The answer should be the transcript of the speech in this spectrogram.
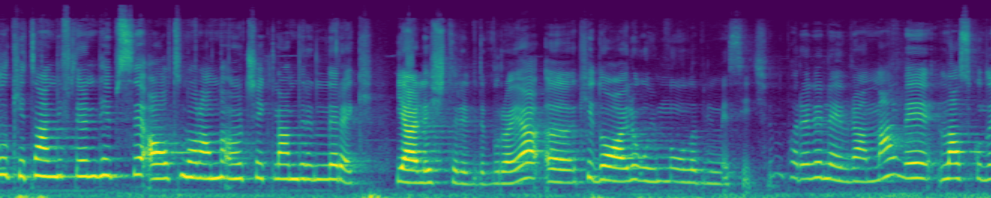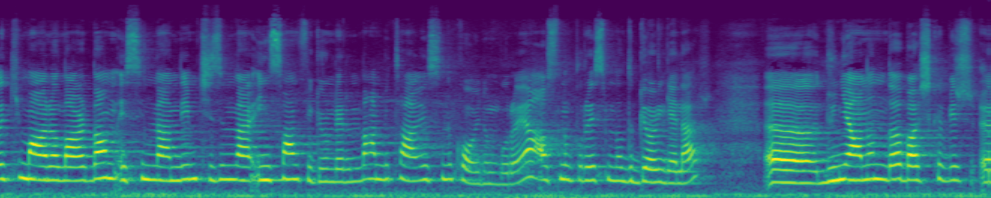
bu keten liflerin hepsi altın oranla ölçeklendirilerek yerleştirildi buraya e, ki doğayla uyumlu olabilmesi için. Paralel evrenler ve Lascaux'daki mağaralardan esinlendiğim çizimler, insan figürlerinden bir tanesini koydum buraya. Aslında bu resmin adı Gölgeler. E, dünyanın da başka bir e,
